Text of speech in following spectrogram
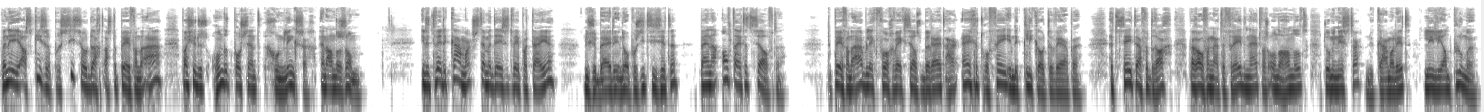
Wanneer je als kiezer precies zo dacht als de PvdA, was je dus 100% GroenLinkser en andersom. In de Tweede Kamer stemmen deze twee partijen, nu ze beide in de oppositie zitten, bijna altijd hetzelfde. De PvdA bleek vorige week zelfs bereid haar eigen trofee in de kliko te werpen. Het CETA-verdrag, waarover naar tevredenheid was onderhandeld door minister, nu Kamerlid, Lilian Ploemen.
